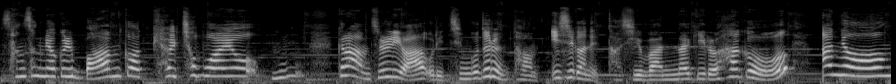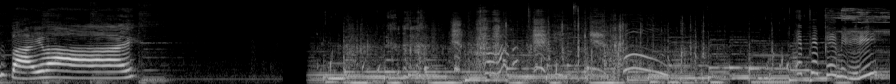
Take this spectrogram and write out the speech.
상상력을 마음껏 펼쳐보아요. 음, 그럼 줄리와 우리 친구들은 다음 이 시간에 다시 만나기로 하고 안녕 바이바이 해피 패밀리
